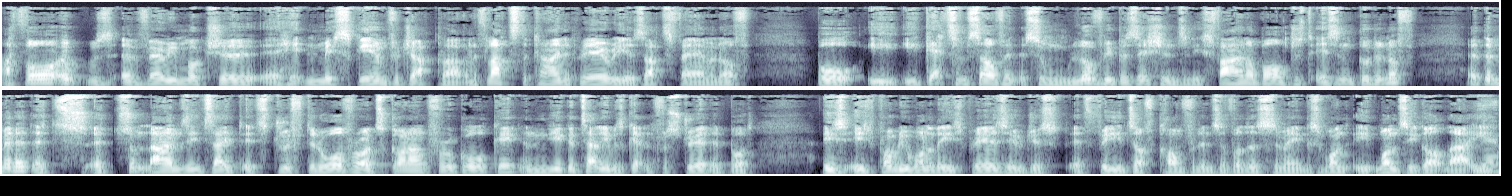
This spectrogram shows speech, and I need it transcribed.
I thought it was a very much a, a hit and miss game for Jack Clarke, and if that's the kind of player he is, that's fair enough. But he, he gets himself into some lovely positions, and his final ball just isn't good enough at the minute. It's it, sometimes it's like it's drifted over or it's gone out for a goal kick, and you could tell he was getting frustrated. But he's he's probably one of these players who just it feeds off confidence of others to me. Because once he, once he got that, he Yeah.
